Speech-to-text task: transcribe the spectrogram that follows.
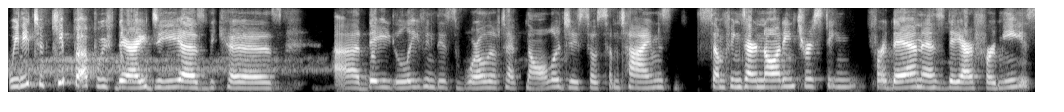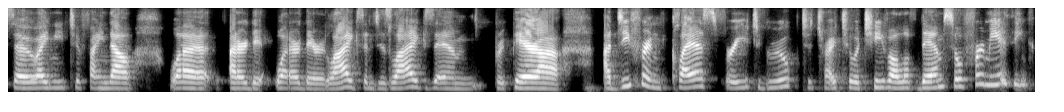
we need to keep up with their ideas because uh, they live in this world of technology. So sometimes some things are not interesting for them as they are for me. So i need to find out what are the, what are their likes and dislikes and prepare a, a different class for each group to try to achieve all of them. So for me i think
